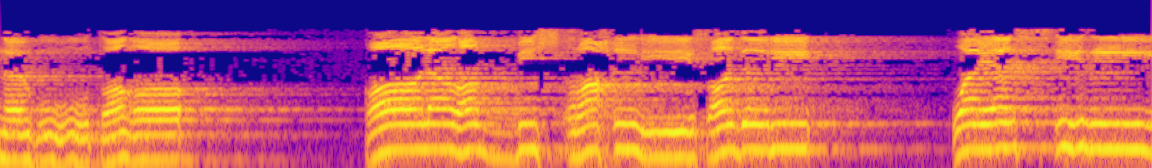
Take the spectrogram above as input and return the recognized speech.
إنه طغى. قال رب اشرح لي صدري ويسر لي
